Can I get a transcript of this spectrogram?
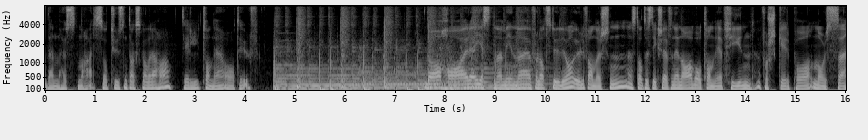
den høsten her. Så tusen takk skal dere ha til Tonje og til Ulf. Da har gjestene mine forlatt studio. Ulf Andersen, statistikksjefen i Nav, og Tonje Fyn, forsker på Norse.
